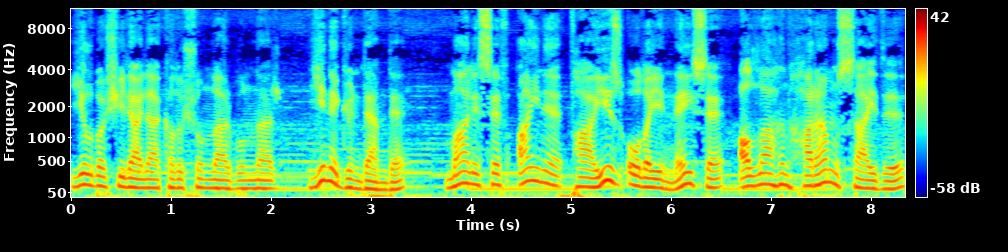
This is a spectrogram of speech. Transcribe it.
yılbaşı ile alakalı şunlar bunlar yine gündemde. Maalesef aynı faiz olayı neyse Allah'ın haram saydığı,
